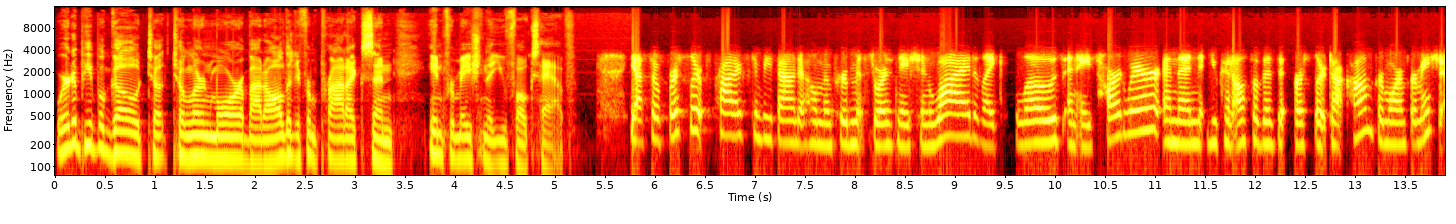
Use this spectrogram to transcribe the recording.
Where do people go to, to learn more about all the different products and information that you folks have? Yeah, so First Alert products can be found at home improvement stores nationwide, like Lowe's and Ace Hardware. And then you can also visit firstalert.com for more information.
